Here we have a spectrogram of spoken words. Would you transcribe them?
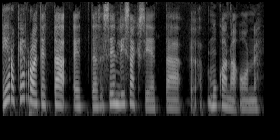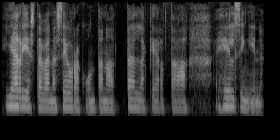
Eero, kerroit, että, että sen lisäksi, että mukana on järjestävänä seurakuntana tällä kertaa Helsingin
